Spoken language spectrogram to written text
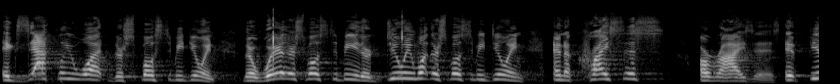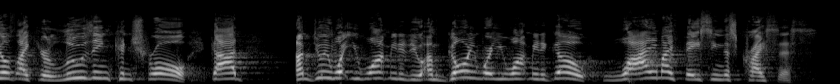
exactly what they're supposed to be doing. They're where they're supposed to be, they're doing what they're supposed to be doing, and a crisis arises. It feels like you're losing control. God, I'm doing what you want me to do, I'm going where you want me to go. Why am I facing this crisis?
